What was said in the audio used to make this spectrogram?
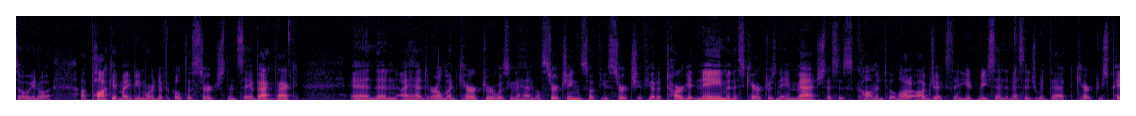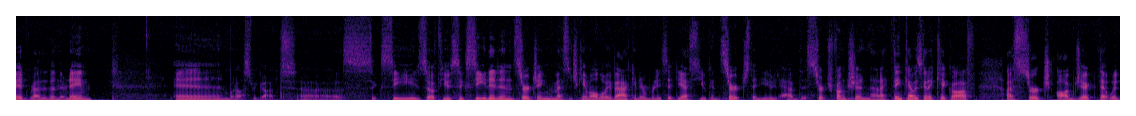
So, you know, a, a pocket might be more difficult to search than, say, a backpack. And then I had Erlmud character was going to handle searching. So if you search, if you had a target name and this character's name match, this is common to a lot of objects, then you'd resend the message with that character's PID rather than their name. And what else we got? Succeed. So if you succeeded in searching, the message came all the way back and everybody said, yes, you can search. Then you'd have this search function. And I think I was going to kick off a search object that would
